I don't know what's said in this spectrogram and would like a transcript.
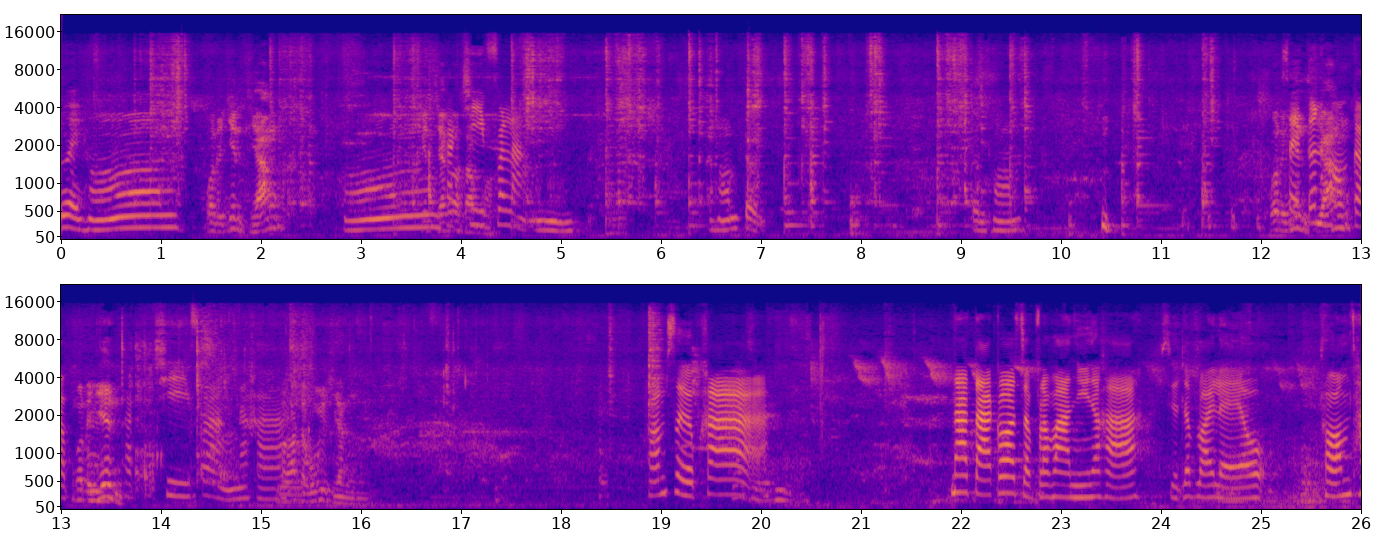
ด้วยหอมว่าได้ยินเสียง หอมเสียงผักก็ชีสั่งฝรั่งอืมหหอมต้นต้นหอมบ่ได้ใส่ยิต้นหอมกับบ่ได้ยินผักชีฝรั่งนะคะบ่แต่บ่มีเสียง พร้อมเสิร์ฟค่ะ หน้าตาก็จะประมาณนี้นะคะ เสร็จเรียบร้อยแล้ว พร้อมท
